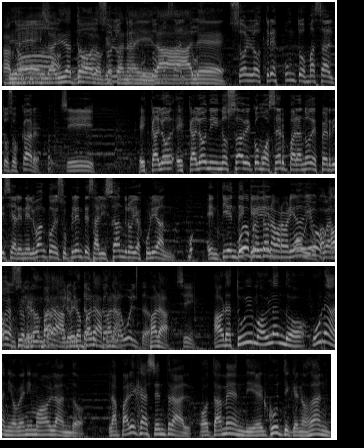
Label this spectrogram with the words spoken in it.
Ah, Piden no. titularidad No, todos los que los están tres ahí. puntos más altos. Dale. Son los tres puntos más altos, Oscar. Sí. Escaló- Scaloni no sabe cómo hacer para no desperdiciar en el banco de suplentes a Lisandro y a Julián. Entiende ¿Puedo que... preguntar una barbaridad, obvio, Diego? Ahora 11, sí Pero pará, pero pero pará. Pará. Sí. Ahora estuvimos hablando, un año venimos hablando, la pareja central, Otamendi, el Cuti, que nos dan,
